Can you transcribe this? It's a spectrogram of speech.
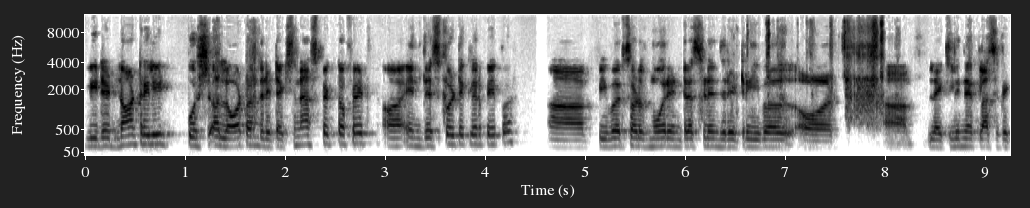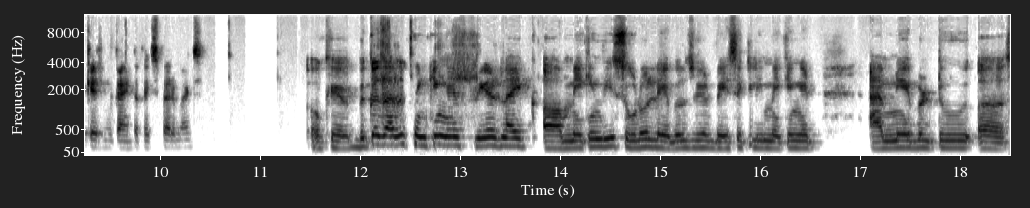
we did not really push a lot on the detection aspect of it uh, in this particular paper. Uh, we were sort of more interested in the retrieval or uh, like linear classification kind of experiments. Okay, because I was thinking if we are like uh, making these pseudo labels, we are basically making it amenable to a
